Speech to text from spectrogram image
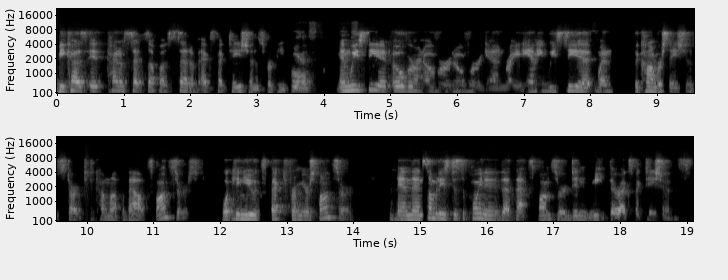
because it kind of sets up a set of expectations for people. Yes. And yes. we see it over and over and over again, right, Annie? We see it when the conversations start to come up about sponsors. What can you expect from your sponsor? Mm-hmm. And then somebody's disappointed that that sponsor didn't meet their expectations.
